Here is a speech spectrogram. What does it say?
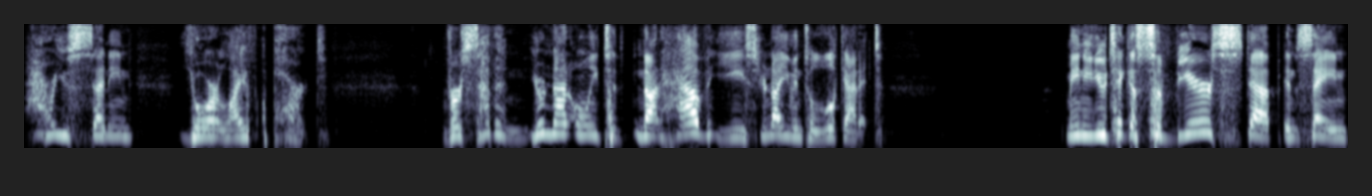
How are you setting your life apart? Verse 7 you're not only to not have yeast, you're not even to look at it. Meaning, you take a severe step in saying,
